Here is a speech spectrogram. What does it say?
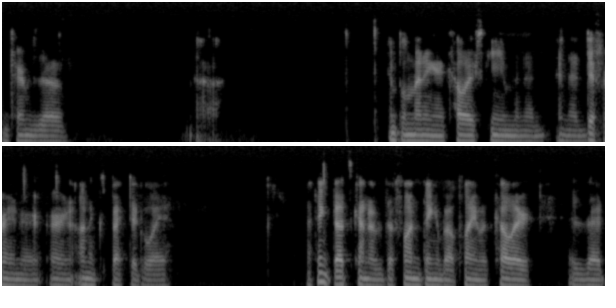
in terms of uh, implementing a color scheme in a, in a different or, or an unexpected way. I think that's kind of the fun thing about playing with color is that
